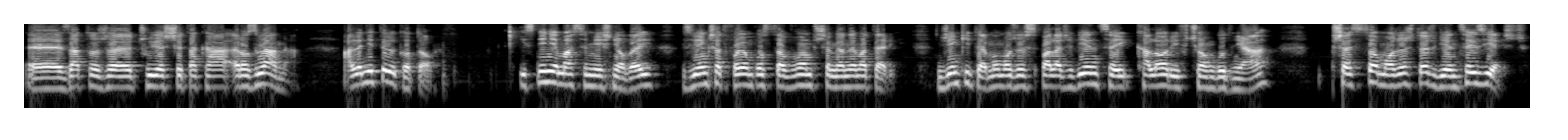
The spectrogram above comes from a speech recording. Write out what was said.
e, za to, że czujesz się taka rozlana. Ale nie tylko to. Istnienie masy mięśniowej zwiększa Twoją podstawową przemianę materii. Dzięki temu możesz spalać więcej kalorii w ciągu dnia, przez co możesz też więcej zjeść.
